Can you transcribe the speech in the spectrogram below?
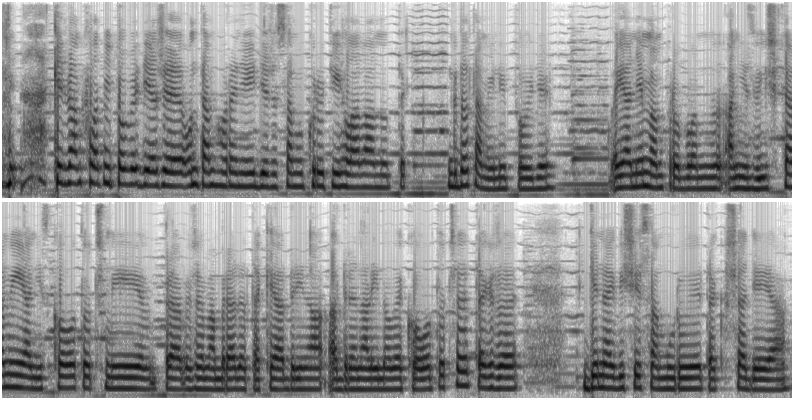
Keď vám chlapi povedia, že on tam hore nejde, že sa mu krúti hlava, no tak kto tam iný pôjde? Ja nemám problém ani s výškami, ani s kolotočmi. Práve, že mám rada také adrenalinové kolotoče, takže kde najvyššie sa muruje, tak všade ja.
